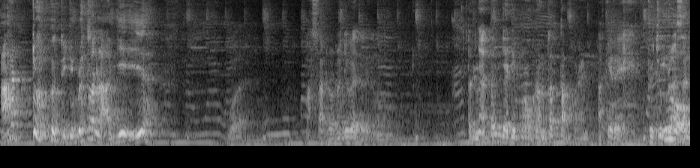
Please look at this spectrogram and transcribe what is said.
aduh 17an lagi iya Wah. Mas Sardono juga tuh ngomong. ternyata jadi program tetap kan Akhirnya 17-an.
